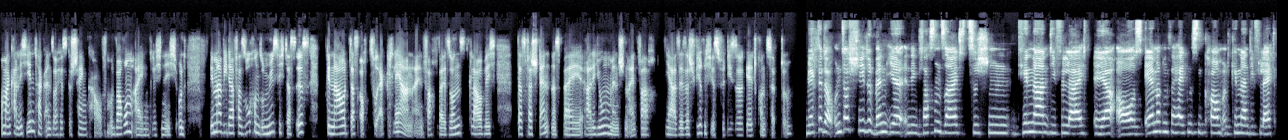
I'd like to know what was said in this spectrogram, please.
Und man kann nicht jeden Tag ein solches Geschenk kaufen. Und warum eigentlich nicht? Und immer wieder versuchen, so müßig das ist, genau das auch zu erklären einfach, weil sonst glaube ich, das Verständnis bei gerade jungen Menschen einfach ja sehr, sehr schwierig ist für diese Geldkonzepte. Merkt ihr da Unterschiede, wenn ihr in den Klassen seid zwischen Kindern, die vielleicht eher aus ärmeren Verhältnissen kommen und Kindern, die vielleicht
